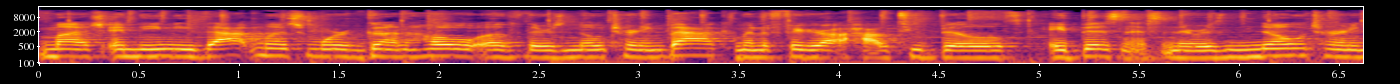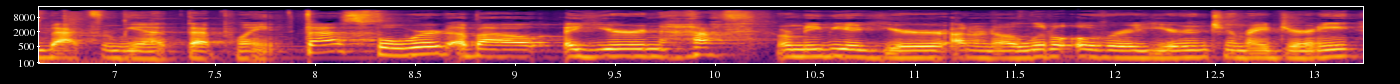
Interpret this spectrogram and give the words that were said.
much and made me that much more gun-ho of there's no turning back. I'm gonna figure out how to build a business and there was no turning back for me at that point. Fast forward about a year and a half or maybe a year, I don't know, a little over a year into my journey,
